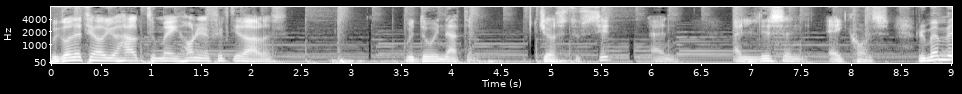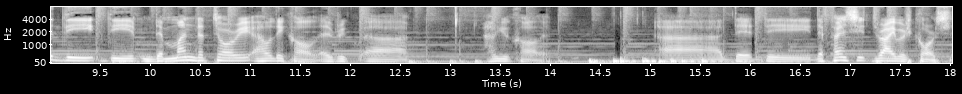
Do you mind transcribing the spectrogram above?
We're gonna tell you how to make hundred and fifty dollars. We're doing nothing, just to sit and and listen a course. Remember the the the mandatory how they call it, uh, how you call it uh, the the defensive driver course.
